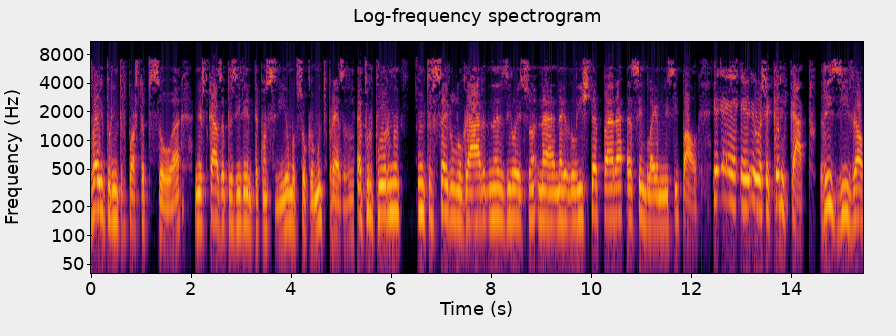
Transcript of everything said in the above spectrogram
Veio por interposta pessoa, neste caso a Presidente da Conselhia, uma pessoa que eu muito prezo, a propor-me um terceiro lugar nas eleições, na, na, lista para a Assembleia Municipal. É, é, é, eu achei caricato, risível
